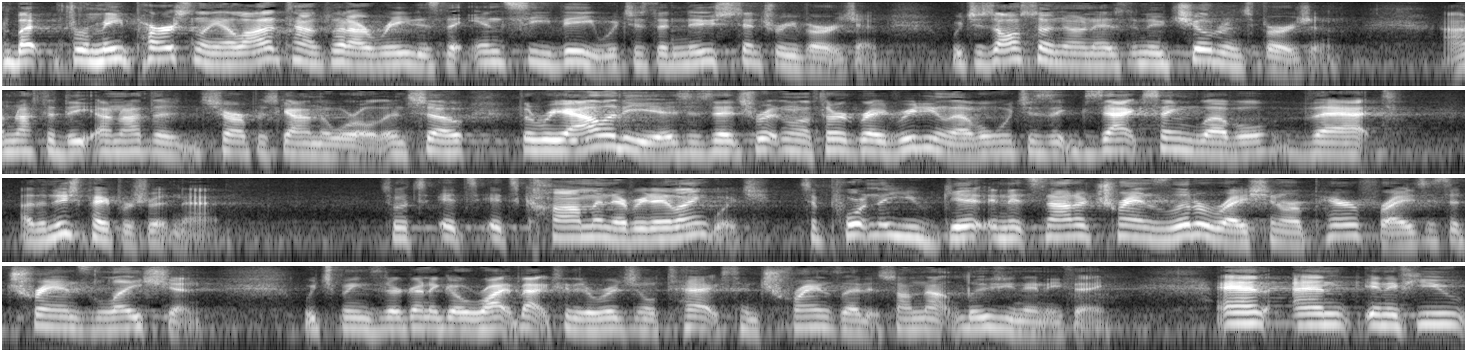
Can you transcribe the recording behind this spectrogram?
But for me personally, a lot of times what I read is the NCV, which is the New Century Version, which is also known as the New Children's Version. I'm not the I'm not the sharpest guy in the world, and so the reality is is that it's written on a third grade reading level, which is the exact same level that uh, the newspaper's written at. So it's, it's, it's common everyday language. It's important that you get, and it's not a transliteration or a paraphrase, it's a translation, which means they're going to go right back to the original text and translate it so I'm not losing anything. And, and, and if you,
